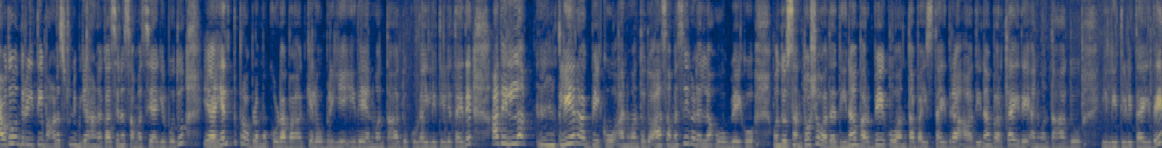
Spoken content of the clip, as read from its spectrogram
ಯಾವುದೋ ಒಂದು ರೀತಿ ಬಹಳಷ್ಟು ನಿಮಗೆ ಹಣಕಾಸಿನ ಸಮಸ್ಯೆ ಆಗಿರ್ಬೋದು ಹೆಲ್ತ್ ಪ್ರಾಬ್ಲಮ್ಮು ಕೂಡ ಬಾ ಕೆಲವೊಬ್ಬರಿಗೆ ಇದೆ ಅನ್ನುವಂತಹದ್ದು ಕೂಡ ಇಲ್ಲಿ ತಿಳಿತಾ ಇದೆ. ಅದೆಲ್ಲ ಕ್ಲಿಯರ್ ಆಗಬೇಕು ಅನ್ನುವಂಥದ್ದು. ಆ ಸಮಸ್ಯೆಗಳೆಲ್ಲ ಹೋಗಬೇಕು. ಒಂದು ಸಂತೋಷವಾದ ದಿನ ಬರಬೇಕು ಅಂತ ಬಯಸ್ತಾ ಇದ್ರಾ, ಆ ದಿನ ಬರ್ತಾ ಇದೆ ಅನ್ನುವಂತಹದ್ದು ಇಲ್ಲಿ ತಿಳಿತಾ ಇದೆ.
